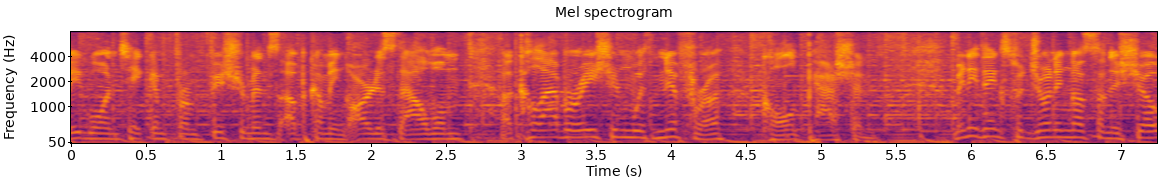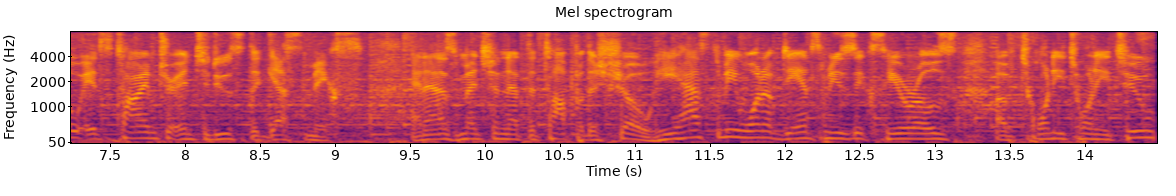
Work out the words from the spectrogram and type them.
big one taken from Fisherman's upcoming artist album, a collaboration with Nifra called Passion. Many thanks for joining us on the show. It's time to introduce the guest mix. And as mentioned at the top of the show, he has to be one of dance music's heroes of 2022,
